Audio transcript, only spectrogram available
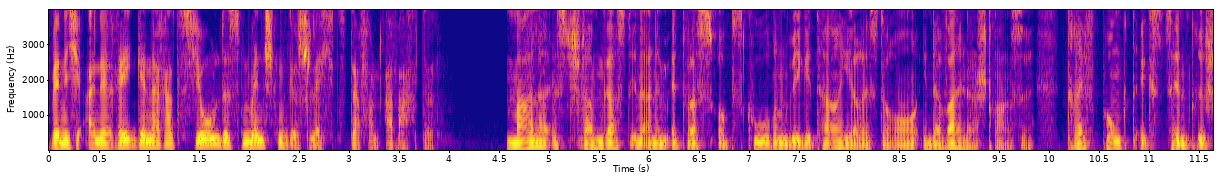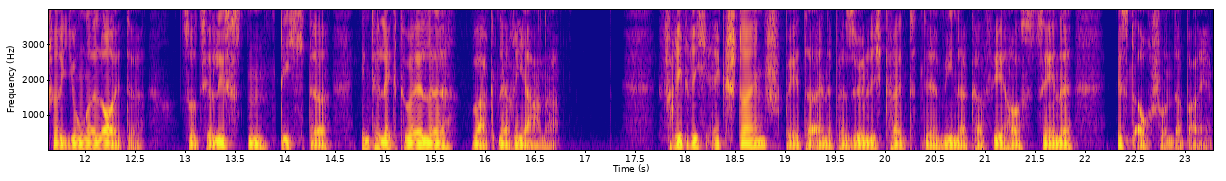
wenn ich eine Regeneration des Menschengeschlechts davon erwarte. Mahler ist Stammgast in einem etwas obskuren Vegetarierrestaurant in der Wallnerstraße, Treffpunkt exzentrischer junger Leute, Sozialisten, Dichter, Intellektuelle, Wagnerianer. Friedrich Eckstein, später eine Persönlichkeit der Wiener Kaffeehausszene, ist auch schon dabei.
